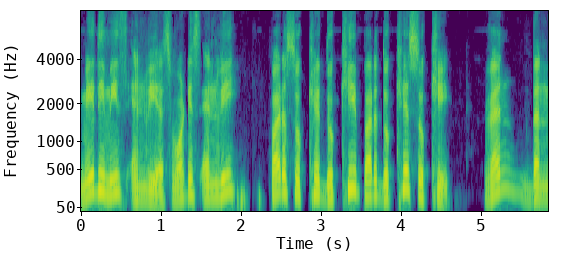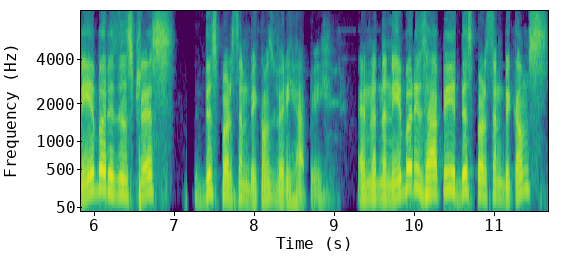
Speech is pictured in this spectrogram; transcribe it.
Medhi means envious. What is envy? Par sukhe dukhi, par dukhe sukhi. When the neighbor is in stress, this person becomes very happy. And when the neighbor is happy, this person becomes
